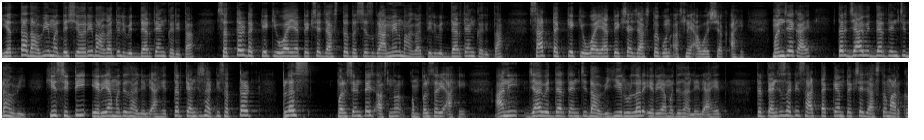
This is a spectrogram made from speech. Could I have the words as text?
इयत्ता दहावीमध्ये शहरी भागातील विद्यार्थ्यांकरिता सत्तर टक्के किंवा यापेक्षा जास्त तसेच ग्रामीण भागातील विद्यार्थ्यांकरिता साठ टक्के किंवा यापेक्षा जास्त गुण असणे आवश्यक आहे. म्हणजे काय? तर ज्या विद्यार्थ्यांची दहावी ही सिटी एरियामध्ये झालेली आहे तर त्यांच्यासाठी सत्तर प्लस पर्सेंटेज असणं कंपल्सरी आहे. आणि ज्या विद्यार्थ्यांची दहावी ही रुरल एरियामध्ये झालेली आहेत तर त्यांच्यासाठी साठ टक्क्यांपेक्षा जास्त मार्क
